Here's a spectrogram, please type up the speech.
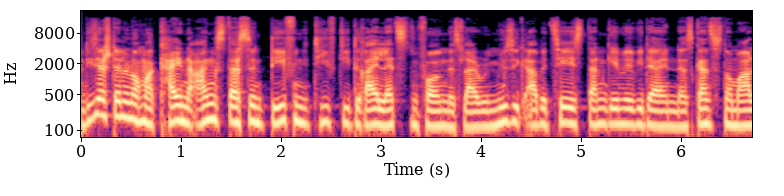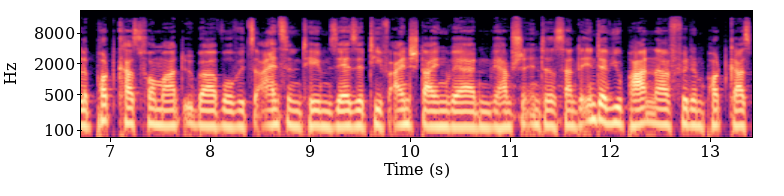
An dieser Stelle nochmal keine Angst, das sind definitiv die drei letzten Folgen des Library Music ABCs. Dann gehen wir wieder in das ganz normale Podcast-Format über, wo wir zu einzelnen Themen sehr, sehr tief einsteigen werden. Wir haben schon interessante Interviewpartner für den Podcast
